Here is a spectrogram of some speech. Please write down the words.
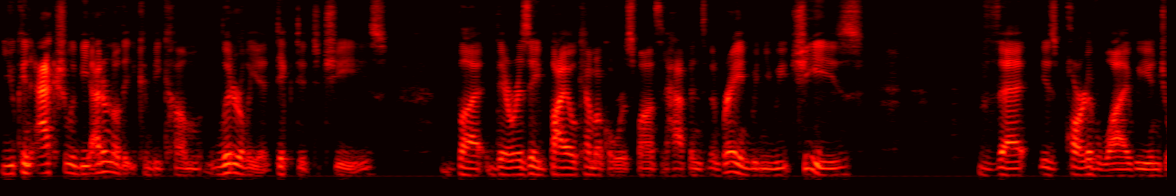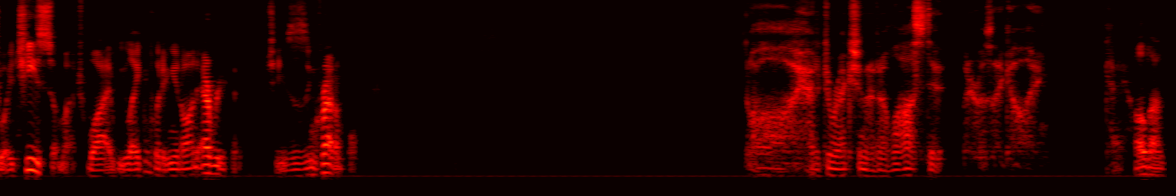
You can actually be, I don't know that you can become literally addicted to cheese, but there is a biochemical response that happens in the brain when you eat cheese that is part of why we enjoy cheese so much, why we like putting it on everything. Cheese is incredible. Oh, I had a direction and I lost it. Where was I going? Okay, hold on.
